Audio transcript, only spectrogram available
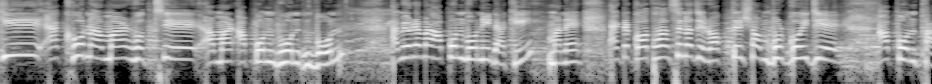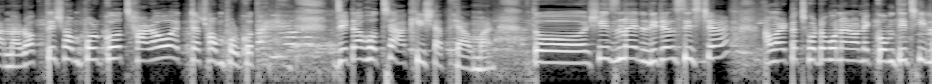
আখি এখন আমার হচ্ছে আমার আপন বোন বোন। আমি ওরা আমার আপন বোনই ডাকি। মানে একটা কথা আছে না যে রক্তের সম্পর্কই যে আপন তা না। রক্তের সম্পর্ক ছাড়াও একটা সম্পর্ক থাকে, যেটা হচ্ছে আখির সাথে আমার। তো she is my little sister আমার একটা ছোট বোনের অনেক কমতি ছিল।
